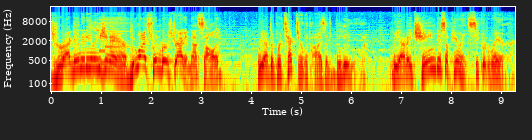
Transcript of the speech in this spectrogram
Dragunity Legionnaire, Blue Eyes Twin Burst Dragon. That's solid. We have the Protector with Eyes of Blue. We have a Chain Disappearance, Secret Rare.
